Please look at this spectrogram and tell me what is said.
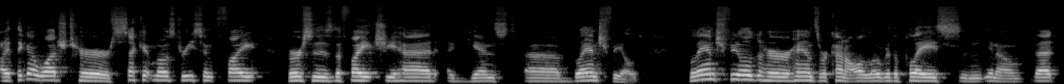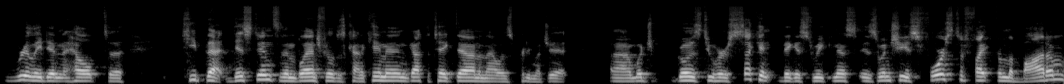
I think I watched her second most recent fight versus the fight she had against uh, Blanchfield. Blanchfield, her hands were kind of all over the place, and you know that really didn't help to keep that distance. And then Blanchfield just kind of came in, got the takedown, and that was pretty much it. Um, which goes to her second biggest weakness is when she is forced to fight from the bottom.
